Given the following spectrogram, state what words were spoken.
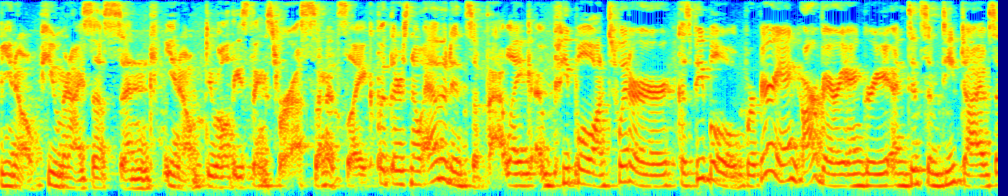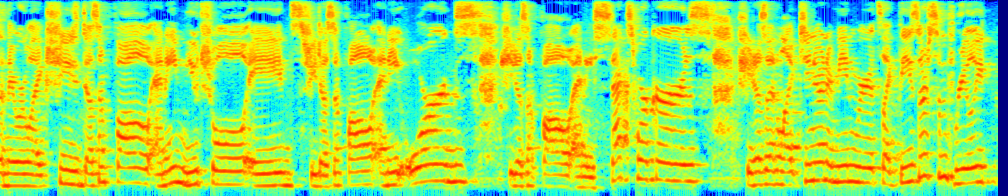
you know, humanize us and, you know, do all these things for us. And it's like, but there's no evidence of that. Like people on Twitter, because people were very, ang- are very angry and did some deep dives and they were like, she doesn't follow any mutual aids. She doesn't follow any orgs. She doesn't follow any sex workers. She doesn't like, do you know what I mean? Where it's like, these are some really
